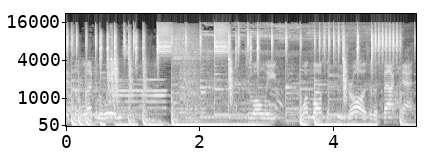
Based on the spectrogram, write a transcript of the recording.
it's 11 wins to only one loss and two draws, and the fact that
